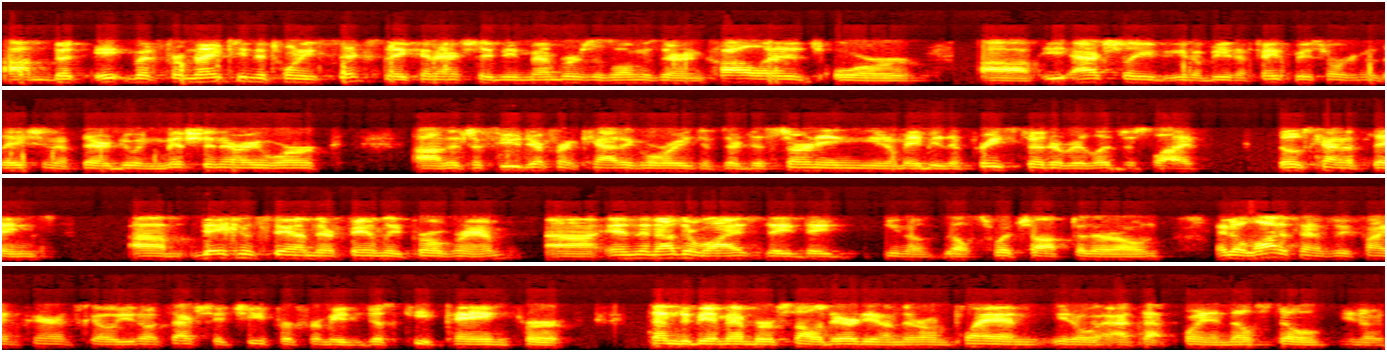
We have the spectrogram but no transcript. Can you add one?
Um, but it, but from 19 to 26, they can actually be members as long as they're in college or uh, actually, you know, being a faith-based organization if they're doing missionary work. Uh, there's a few different categories if they're discerning, you know, maybe the priesthood or religious life, those kind of things. Um, they can stay on their family program, uh, and then otherwise they they you know they'll switch off to their own. And a lot of times we find parents go, you know, it's actually cheaper for me to just keep paying for them to be a member of Solidarity on their own plan, you know, at that point, and they'll still you know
